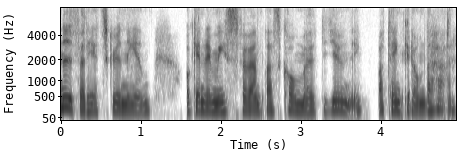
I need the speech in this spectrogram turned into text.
nyföddhetsscreeningen och en remiss förväntas komma ut i juni. Vad tänker du om det här?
